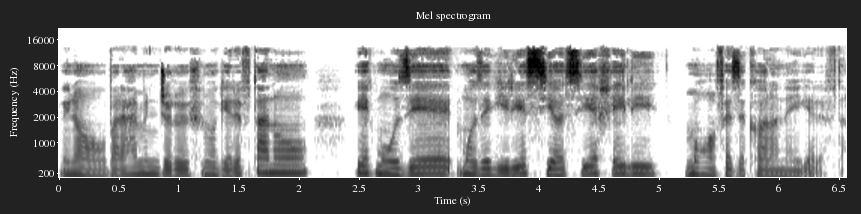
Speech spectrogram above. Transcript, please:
اینا برای همین جلوی فیلم رو گرفتن و یک موضع موزگیری سیاسی خیلی محافظه کارانه گرفتن.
